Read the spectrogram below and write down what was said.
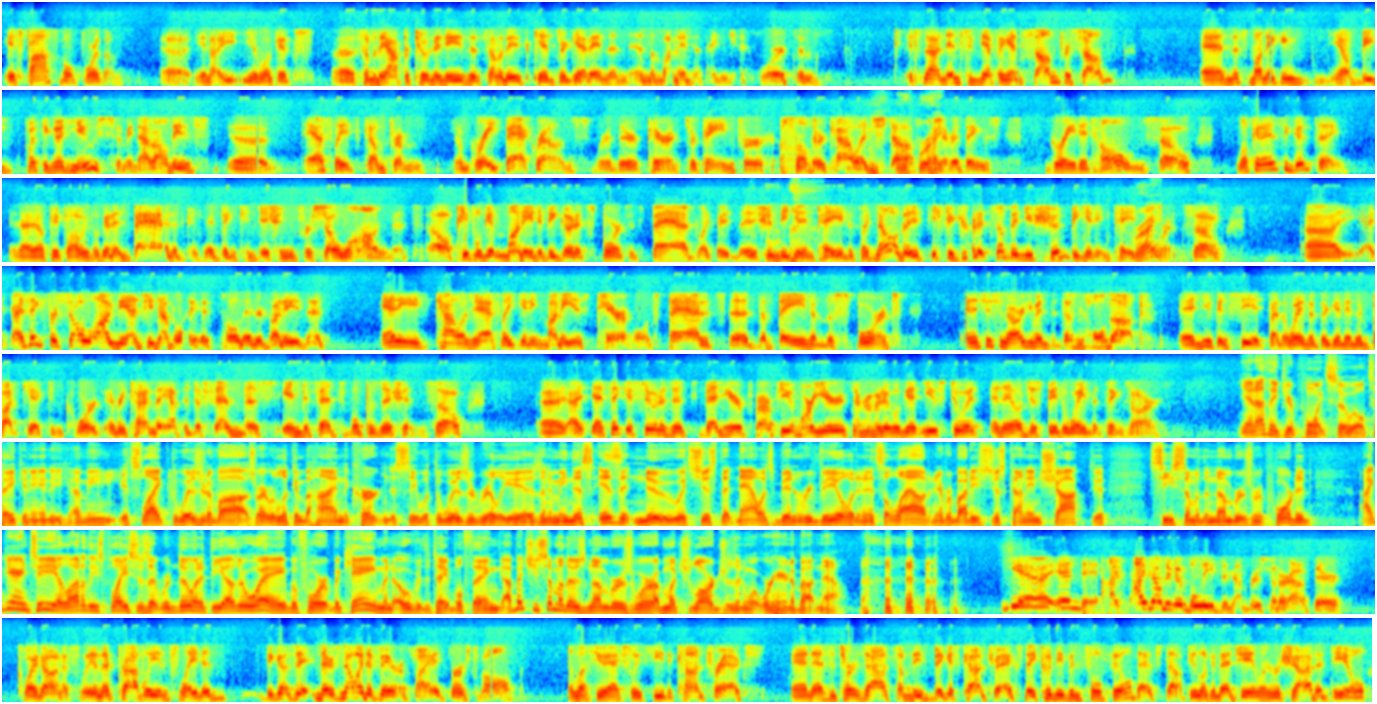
it's possible for them. Uh, you know, you, you look at uh, some of the opportunities that some of these kids are getting, and, and the money that they can get for it, and it's not an insignificant sum for some. And this money can, you know, be put to good use. I mean, not all these uh, athletes come from you know great backgrounds where their parents are paying for all their college stuff Right. and everything's great at home. So look at it as a good thing. And I know people always look at it as bad because they've been conditioned for so long that oh, people get money to be good at sports. It's bad. Like they, they shouldn't be getting paid. It's like no, if, if you're good at something, you should be getting paid Right. for it. So uh, I, I think for so long the NCAA has told everybody that any college athlete getting money is terrible. It's bad. It's the the bane of the sport, and it's just an argument that doesn't hold up. And you can see it by the way that they're getting their butt kicked in court every time they have to defend this indefensible position. So. Uh, I, I think as soon as it's been here for a few more years, everybody will get used to it, and it'll just be the way that things are. Yeah, and I think your point's so well taken, Andy. I mean, it's like the Wizard of Oz, right? We're looking behind the curtain to see what the wizard really is. And I mean, this isn't new. It's just that now it's been revealed and it's allowed, and everybody's just kind of in shock to see some of the numbers reported. I guarantee you, a lot of these places that were doing it the other way before it became an over the table thing, I bet you some of those numbers were uh, much larger than what we're hearing about now. Yeah, and I, I don't even believe the numbers that are out there, quite honestly. And they're probably inflated because it, there's no way to verify it, first of all, unless you actually see the contracts. And as it turns out, some of these biggest contracts, they couldn't even fulfill that stuff. You look at that Jaden Rashada deal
